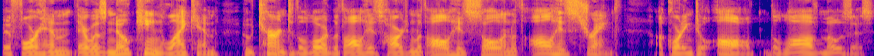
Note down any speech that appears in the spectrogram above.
Before him there was no king like him, who turned to the Lord with all his heart and with all his soul and with all his strength, according to all the law of Moses.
